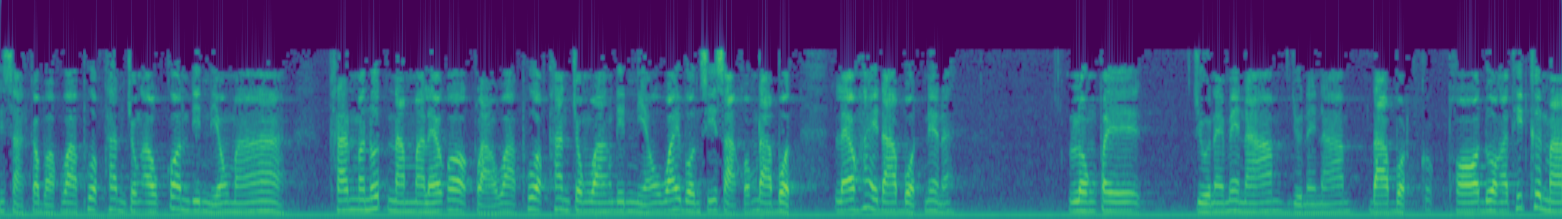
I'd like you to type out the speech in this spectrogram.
ธิสัตว์ก็บอกว่าพวกท่านจงเอาก้อนดินเหนียวมา ครั้นมนุษย์นำมาแล้วก็กล่าวว่าพวกท่านจงวางดินเหนียวไว้บนศีรษะของดาบท แล้วให้ดาบทเนี่ยนะลงไปอยู่ในแม่น้ำอยู่ในน้ำดาบทก็พอดวงอาทิตย์ขึ้นมา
